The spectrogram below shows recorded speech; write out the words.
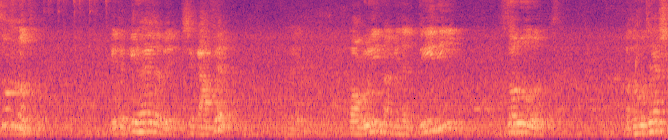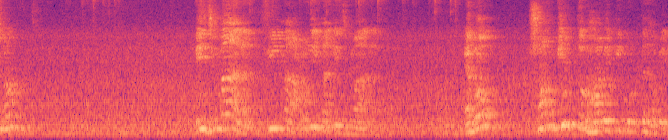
সুন্নত। এটা কি হয়ে যাবে? সে কাফের দিনই জরুরত। কথা বুঝে আসলো? কি করতে হবে?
